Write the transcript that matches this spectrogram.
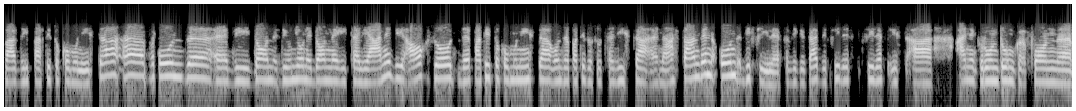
war die Partito Comunista äh, und äh, die, Don, die Unione Donne Italiane, die auch so der Partito Comunista und der Partito Socialista äh, nahestanden und die FILEF. Wie gesagt, die FILEF, FILEF ist äh, eine Gründung von äh,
